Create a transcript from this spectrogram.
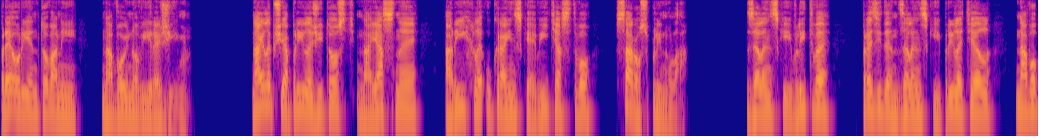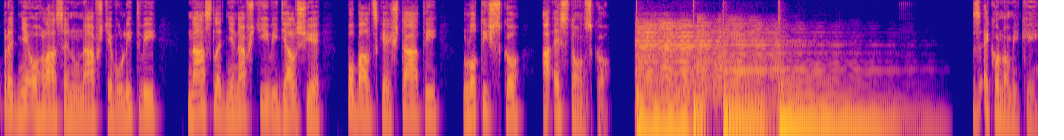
preorientovaný na vojnový režim. Najlepšia príležitosť na jasné a rýchle ukrajinské víťazstvo sa rozplynula. Zelenský v Litve, prezident Zelenský priletel na vopred neohlásenú návštevu Litvy, následne navštívi ďalšie pobaltské štáty, Lotyšsko a Estónsko. Z ekonomiky.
